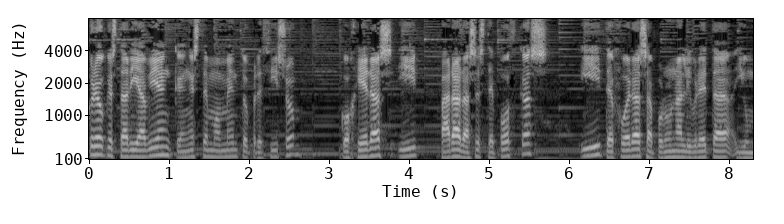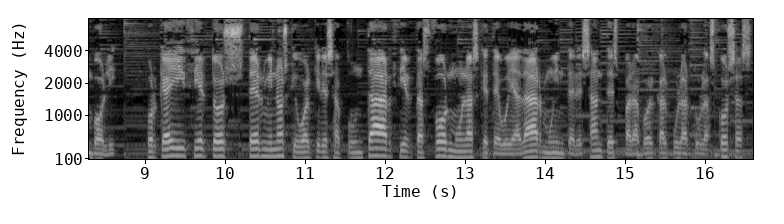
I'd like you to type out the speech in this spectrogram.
creo que estaría bien que en este momento preciso cogieras y pararas este podcast y te fueras a por una libreta y un boli. Porque hay ciertos términos que igual quieres apuntar, ciertas fórmulas que te voy a dar muy interesantes para poder calcular tú las cosas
